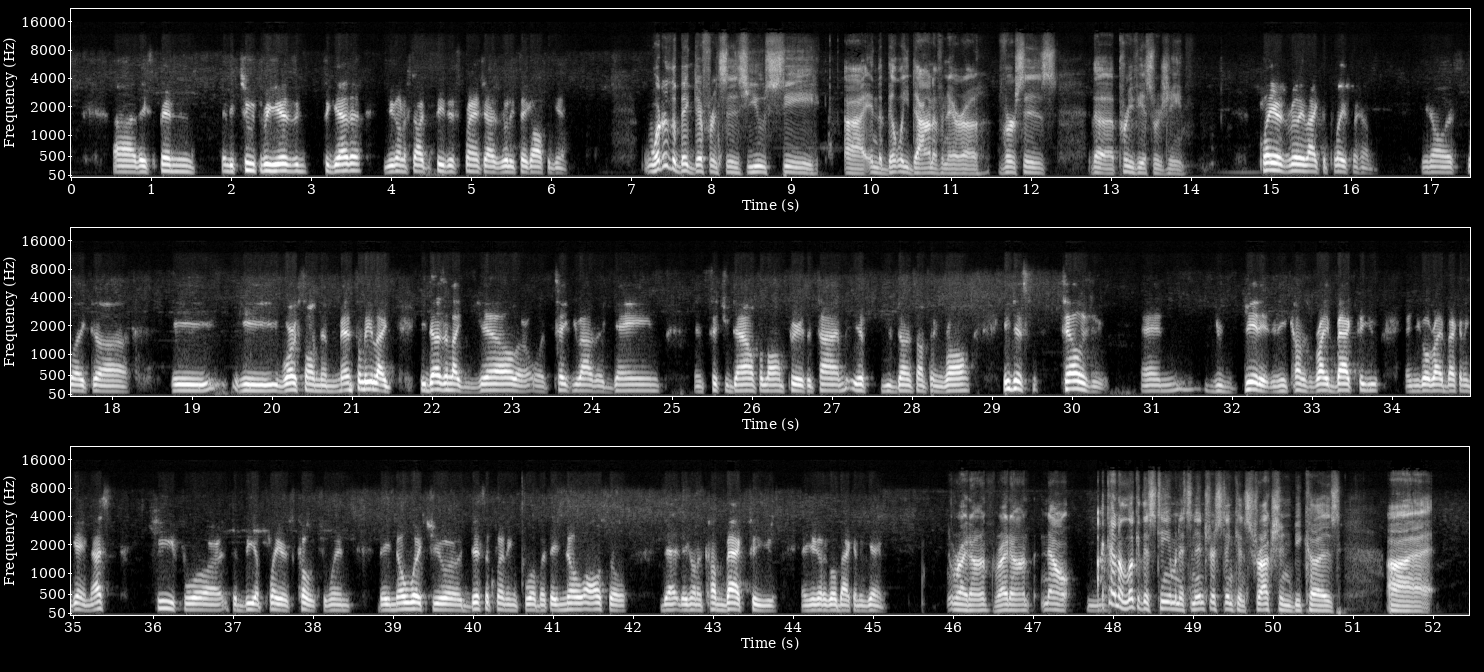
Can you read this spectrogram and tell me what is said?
uh, they spend maybe two, three years together, you're going to start to see this franchise really take off again. What are the big differences you see uh, in the Billy Donovan era versus the previous regime? players really like to play for him. You know, it's like uh, he he works on them mentally. Like he doesn't like yell or, or take you out of the game and sit you down for long periods of time if you've done something wrong. He just tells you, and you get it, and he comes right back to you, and you go right back in the game. That's key for to be a player's coach when they know what you're disciplining for, but they know also that they're going to come back to you and you're going to go back in the game. Right on, right on. Now, I kind of look at this team and it's an interesting construction because uh,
